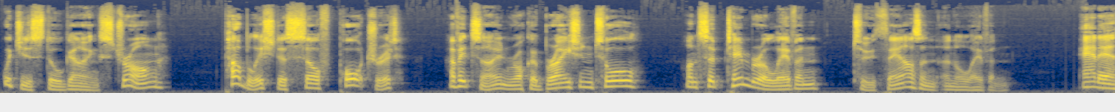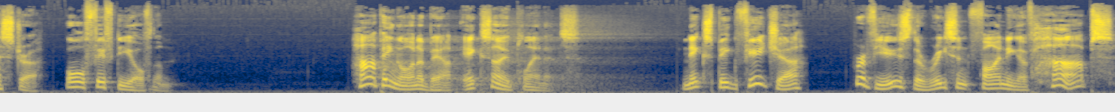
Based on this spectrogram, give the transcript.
which is still going strong, published a self portrait of its own rock abrasion tool on September 11, 2011. Ad Astra, all 50 of them. Harping on about exoplanets. Next Big Future reviews the recent finding of HARPS,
